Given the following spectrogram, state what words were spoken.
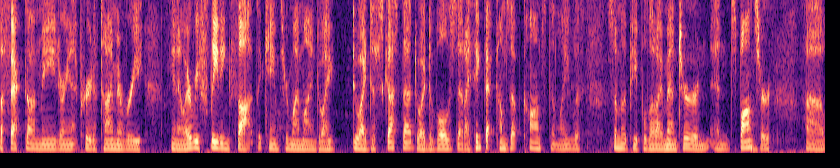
effect on me during that period of time. Every, you know, every fleeting thought that came through my mind. Do I do I discuss that? Do I divulge that? I think that comes up constantly with some of the people that I mentor and, and sponsor. Uh,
